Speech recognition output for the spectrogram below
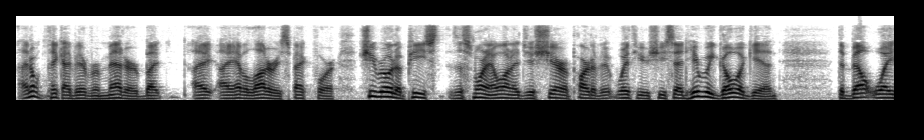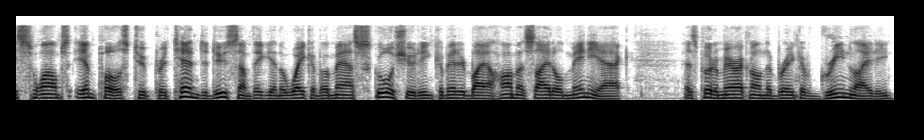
I don't think I've ever met her, but I, I have a lot of respect for. She wrote a piece this morning. I want to just share a part of it with you. She said, here we go again. The Beltway swamps impulse to pretend to do something in the wake of a mass school shooting committed by a homicidal maniac has put America on the brink of greenlighting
